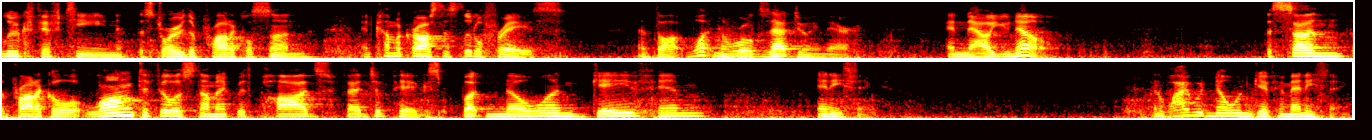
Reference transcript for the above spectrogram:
Luke 15, the story of the prodigal son, and come across this little phrase and thought, what in the world is that doing there? And now you know. The son, the prodigal, longed to fill his stomach with pods fed to pigs, but no one gave him anything. And why would no one give him anything?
